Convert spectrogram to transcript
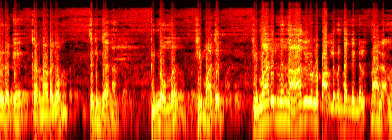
ഏതൊക്കെ? കർണാടകം തെലങ്കാന. പിന്നൊന്ന് ഹിമാചൽ. ഹിമാചലിൽ നിന്ന് ആകെയുള്ള പാർലമെന്റ് അംഗങ്ങൾ നാലാണ്.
